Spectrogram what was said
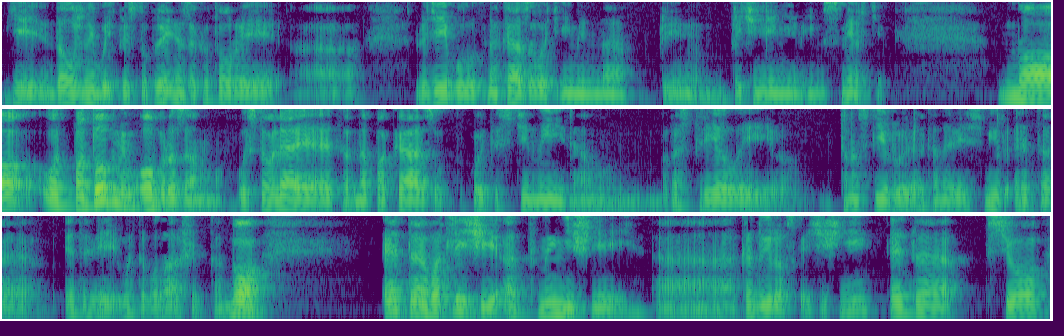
Ей должны быть преступления, за которые людей будут наказывать именно при, причинением им смерти. Но вот подобным образом, выставляя это на показу какой-то стены, там, расстрелы, транслируя это на весь мир, это, это, это была ошибка. Но это, в отличие от нынешней э, Кадыровской Чечни, это все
